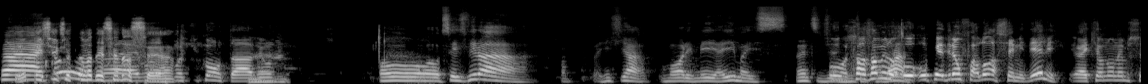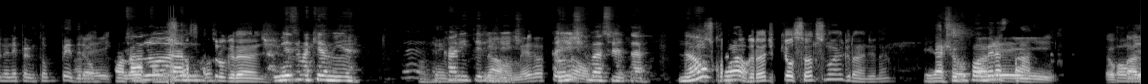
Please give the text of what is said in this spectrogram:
Eu Ah, pensei que você então, tava descendo Ai, a serra. vou, vou te contar, viu? ô, vocês viram a... a gente já uma hora e meia aí, mas antes de. Gente só, só um minuto. O, o Pedrão falou a semi dele? É que eu não lembro se o Nenê perguntou pro Pedrão. Falei. Falou, Falou falou. a, Outro grande. a mesma que a minha. É, Entendi. cara Não, inteligente. mesmo a gente assim que não. vai acertar. Não? Quatro grande, porque o Santos não é grande, né? Ele achou que Eu o Palmeiras tá. falei, eu Palmeiras.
